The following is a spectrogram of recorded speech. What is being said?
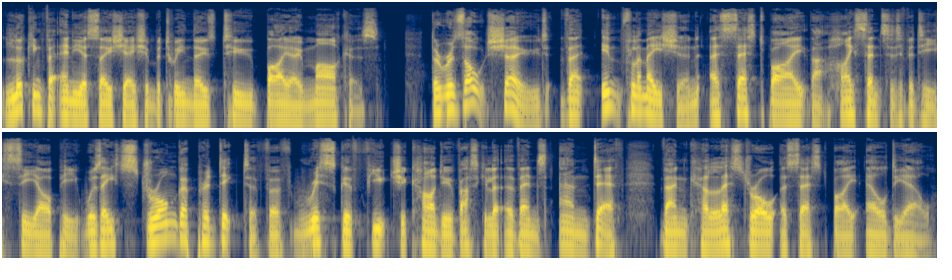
looking for any association between those two biomarkers. The results showed that inflammation assessed by that high sensitivity CRP was a stronger predictor for risk of future cardiovascular events and death than cholesterol assessed by LDL.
